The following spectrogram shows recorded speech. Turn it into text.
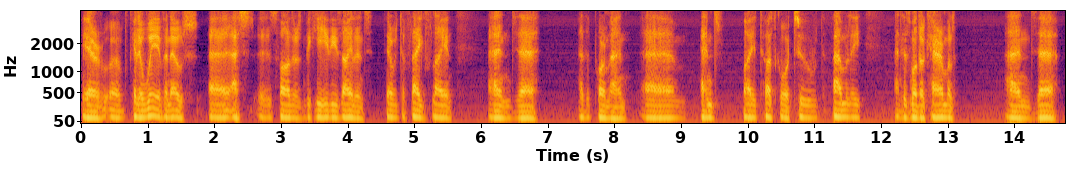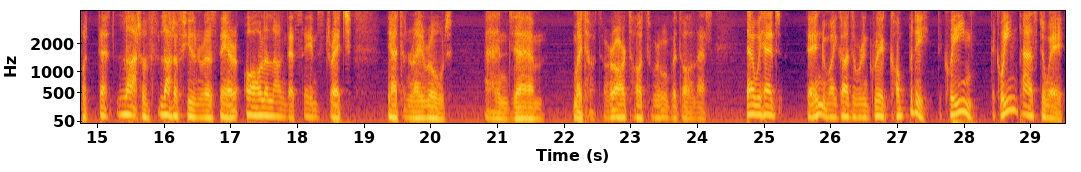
there, uh, kind of waving out uh, at his father's Mickey Island, there with the flag flying, and uh, and the poor man. Um, and my thoughts go to the family and his mother Carmel, and uh, but that lot of lot of funerals there all along that same stretch, the Athenry Road, and um, my thoughts or our thoughts were with all that. Now we had then, oh my God, they were in great company. The Queen, the Queen passed away.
